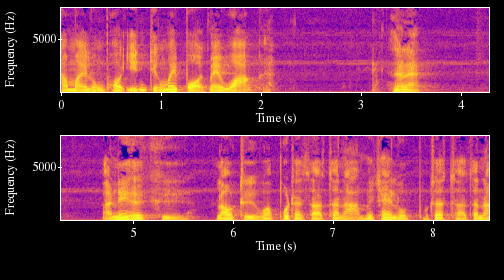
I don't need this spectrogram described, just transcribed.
ทำไมหลวงพ่ออินจึงไม่ปล่อยไม่วาง นั่นแหละอันนี้ก็คือเราถือว่าพุทธศาสนาไม่ใช่หลวงพุทธศาสนา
